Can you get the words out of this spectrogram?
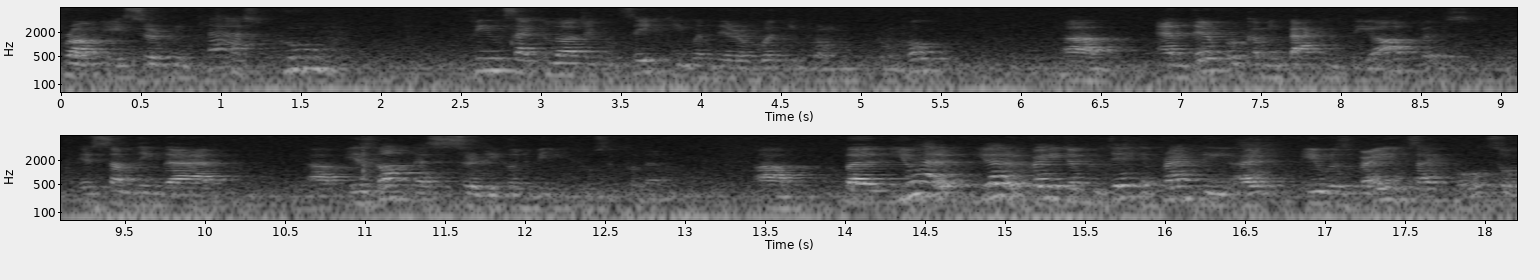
from a certain class who feel psychological safety when they're working from, from home. Uh, and therefore coming back into the office is something that uh, is not necessarily going to be. Uh, but you had a, you had a very different take, and frankly, I, it was very insightful. So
